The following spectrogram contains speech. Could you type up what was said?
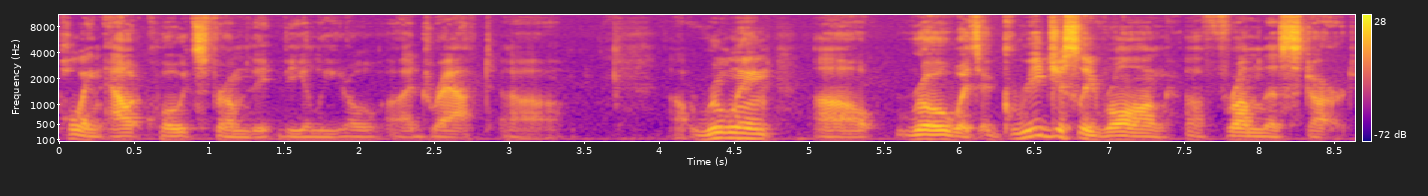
pulling out quotes from the, the Alito uh, draft uh, uh, ruling, Roe was egregiously wrong from the start.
